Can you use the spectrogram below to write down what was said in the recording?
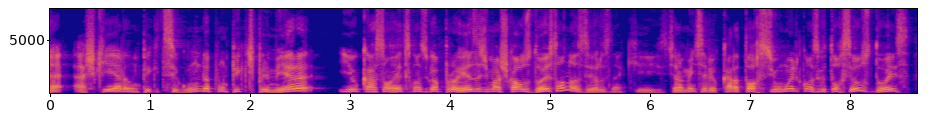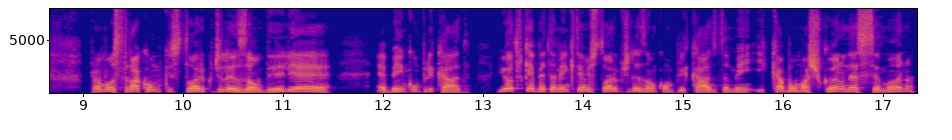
É, acho que era um pique de segunda para um pique de primeira e o Carson Wentz conseguiu a proeza de machucar os dois tornozelos, né? Que geralmente você vê que o cara torce um, ele conseguiu torcer os dois para mostrar como que o histórico de lesão dele é, é bem complicado. E outro QB também que tem um histórico de lesão complicado também e acabou machucando nessa semana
